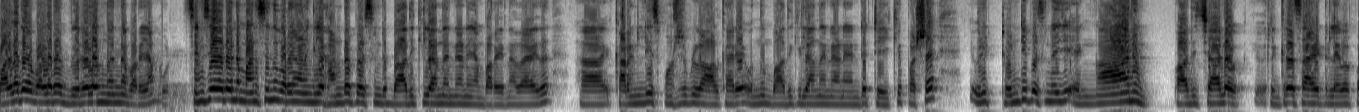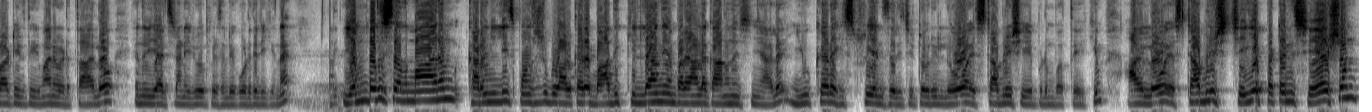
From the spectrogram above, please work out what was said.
വളരെ വളരെ വിരളം തന്നെ പറയാം. സിൻസിയറായിട്ട് എന്റെ മനസ്സെന്ന് പറയുകയാണെങ്കിൽ ഹൺഡ്രഡ് പെർസെന്റ് ബാധിക്കില്ല എന്ന് തന്നെയാണ് ഞാൻ പറയുന്നത്. അതായത് കറന്റ്ലി സ്പോൺസർഷിപ്പുള്ള ആൾക്കാരെ ഒന്നും ബാധിക്കില്ല എന്ന് തന്നെയാണ് എന്റെ ടേക്ക് പക്ഷേ ഒരു ട്വന്റി പെർസെന്റേജ് എങ്ങാനും ബാധിച്ചാലോ റിഗ്രസ് ആയിട്ട് ലേബർ പാർട്ടി ഒരു തീരുമാനം എടുത്താലോ എന്ന് വിചാരിച്ചിട്ടാണ് ഇരുപത് പെർസെന്റ് കൊടുത്തിരിക്കുന്നത്. എൺപത് ശതമാനം കറന്റ് സ്പോൺസർഷിപ്പ് ഉള്ള ആൾക്കാരെ ബാധിക്കില്ല എന്ന് ഞാൻ പറയാനുള്ള കാരണം എന്ന് വെച്ച് കഴിഞ്ഞാൽ യു കെയുടെ ഹിസ്റ്ററി അനുസരിച്ചിട്ട് ഒരു ലോ എസ്റ്റാബ്ലിഷ് ചെയ്യപ്പെടുമ്പോഴത്തേക്കും ആ ലോ എസ്റ്റാബ്ലിഷ് ചെയ്യപ്പെട്ടതിന് ശേഷം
